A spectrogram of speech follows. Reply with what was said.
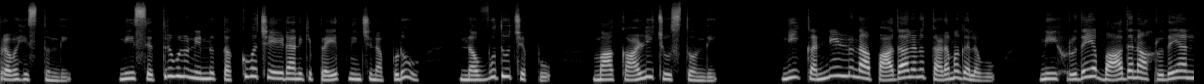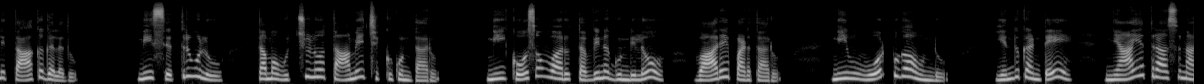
ప్రవహిస్తుంది. నీ శత్రువులు నిన్ను తక్కువ చేయడానికి ప్రయత్నించినప్పుడు నవ్వుతూ చెప్పు మా కాళ్ళీ చూస్తోంది. నీ కన్నీళ్ళు నా పాదాలను తడమగలవు. నీ హృదయ బాధ నా హృదయాన్ని తాకగలదు. నీ శత్రువులు తమ ఉచ్చులో తామే చిక్కుకుంటారు. నీకోసం వారు తవ్విన గుండిలో వారే పడతారు. నీవు ఓర్పుగా ఉండు. ఎందుకంటే న్యాయత్రాసు నా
